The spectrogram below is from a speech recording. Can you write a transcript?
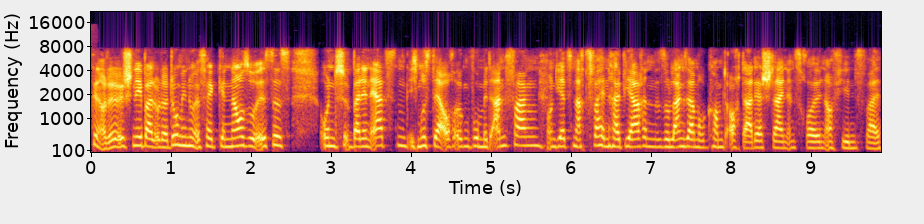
Genau, der Schneeball- oder Dominoeffekt, genau so ist es. Und bei den Ärzten, ich musste ja auch irgendwo mit anfangen. Und jetzt nach zweieinhalb Jahren, so langsam kommt auch da der Stein ins Rollen auf jeden Fall.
